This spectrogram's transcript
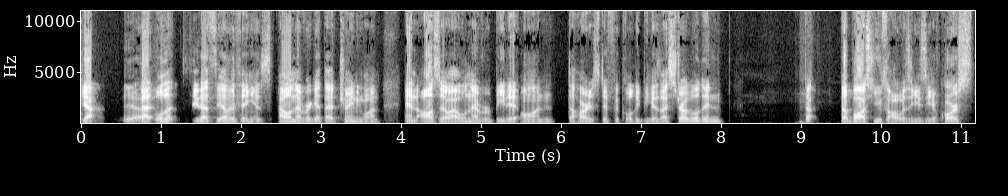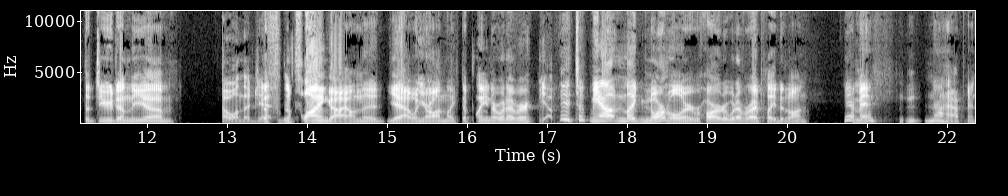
Yeah. Yeah. That well, that, see, that's the other thing is I will never get that training one, and also I will never beat it on the hardest difficulty because I struggled in the the boss you thought was easy, of course. The dude on the um oh, on the the, jet. f- the flying guy on the yeah when you're on like the plane or whatever. Yep. It took me out in like normal or hard or whatever I played it on. Yeah, man, N- not happening.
